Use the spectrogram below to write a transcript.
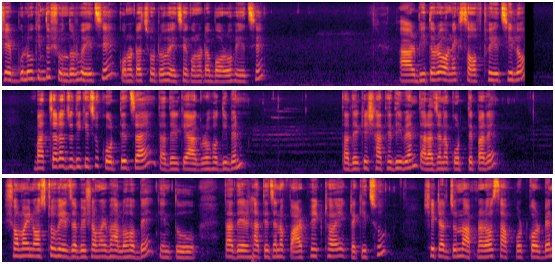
শেপগুলোও কিন্তু সুন্দর হয়েছে, কোনোটা ছোট হয়েছে, কোনোটা বড় হয়েছে। আর ভিতরে অনেক সফট হয়েছিল। বাচ্চারা যদি কিছু করতে চায়, তাদেরকে আগ্রহ দিবেন। তাদেরকে সাথে দিবেন, তারা যেন করতে পারে। সময় নষ্ট হয়ে যাবে, সময় ভালো হবে, কিন্তু তাদের হাতে যেন পারফেক্ট হয় একটা কিছু, সেটার জন্য আপনারাও সাপোর্ট করবেন।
